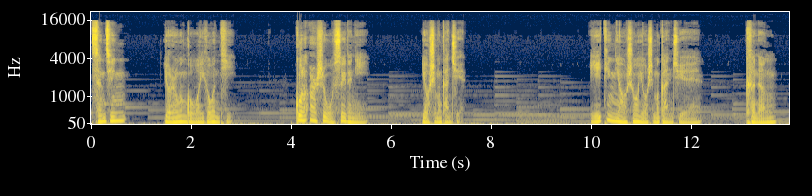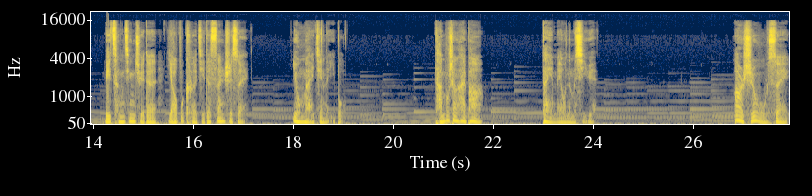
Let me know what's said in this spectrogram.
曾经，有人问过我一个问题：过了二十五岁的你，有什么感觉？一定要说有什么感觉，可能。离曾经觉得遥不可及的三十岁，又迈进了一步。谈不上害怕，但也没有那么喜悦。二十五岁，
